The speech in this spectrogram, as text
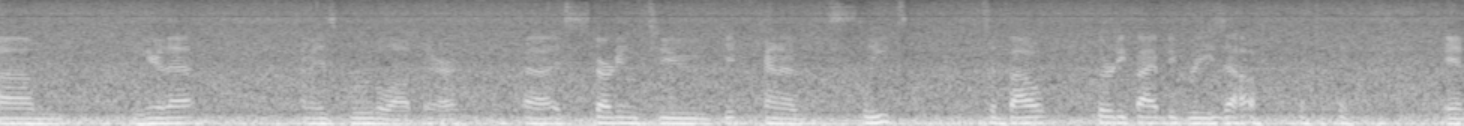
Um, you hear that? I mean, it's brutal out there. Uh, it's starting to get kind of sleet. It's about 35 degrees out. and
